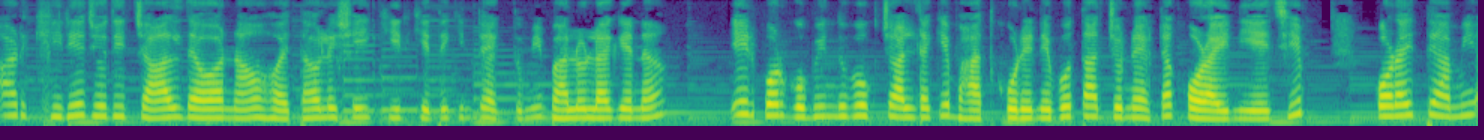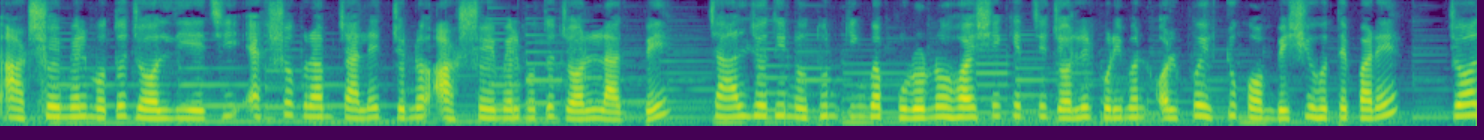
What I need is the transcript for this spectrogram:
আর ক্ষীরে যদি চাল দেওয়া না হয়, তাহলে সেই ক্ষীর খেতে কিন্তু একদমই ভালো লাগে না। এরপর গোবিন্দভোগ চালটাকে ভাত করে নেব। তার জন্য একটা কড়াই নিয়েছি। কড়াইতে আমি আটশো এমএল মতো জল দিয়েছি। একশো গ্রাম চালের জন্য আটশো এমএল মতো জল লাগবে। চাল যদি নতুন কিংবা পুরনো হয়, সেক্ষেত্রে জলের পরিমাণ অল্প একটু কম বেশি হতে পারে। জল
